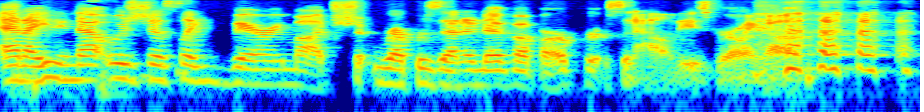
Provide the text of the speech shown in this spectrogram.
And I think that was just like very much representative of our personalities growing up.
